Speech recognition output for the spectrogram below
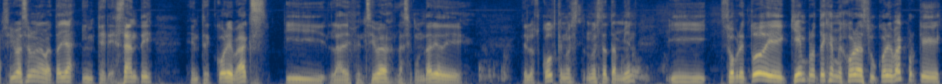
Sí, va a ser una batalla interesante entre corebacks y la defensiva, la secundaria de, de los Colts, que no, es, no, está tan bien. Y sobre todo de quién protege mejor a su coreback, porque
